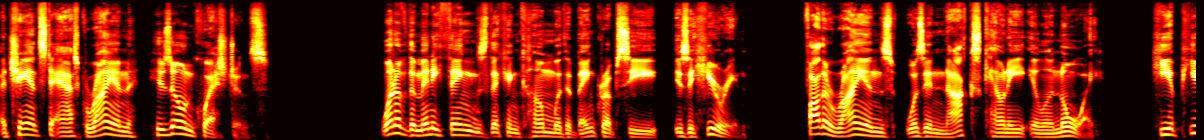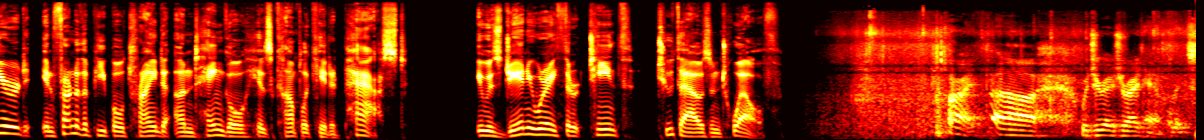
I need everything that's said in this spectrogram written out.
a chance to ask Ryan his own questions. One of the many things that can come with a bankruptcy is a hearing. Father Ryan's was in Knox County, Illinois. He appeared in front of the people trying to untangle his complicated past. It was January 13th, 2012. All right. Uh, would you raise your right hand, please?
